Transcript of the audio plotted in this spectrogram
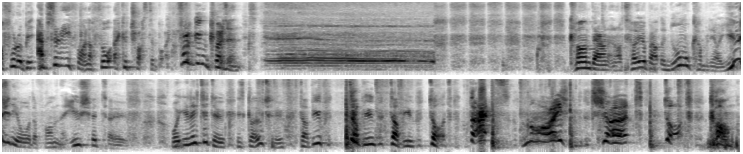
I thought it'd be absolutely fine. I thought I could trust them, but I friggin' couldn't. Calm down and I'll tell you about the normal company I usually order from and that you should too. What you need to do is go to www.thatsmyshirt.com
